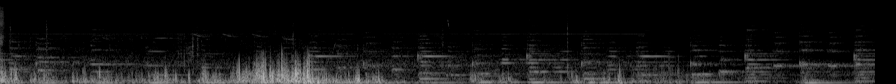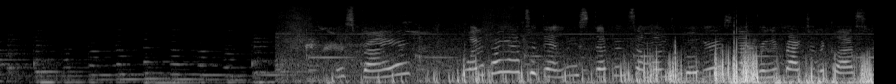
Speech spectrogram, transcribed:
Miss Bryant, what if I accidentally step in someone's boogers and I bring it back to the classroom?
